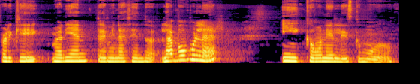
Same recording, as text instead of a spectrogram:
porque Marianne termina siendo la popular y con él es como...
